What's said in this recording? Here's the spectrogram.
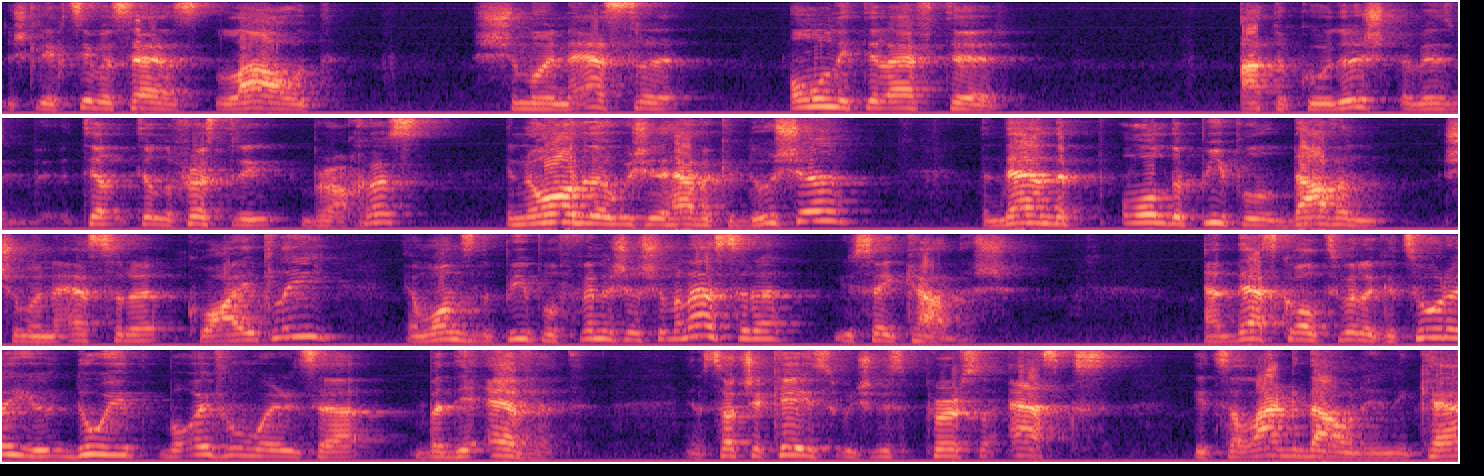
the Shlich Tzibah says loud Shemoin Esre only till after Ato Kudish, till, till the first three brachas, in order we should have a Kedusha, and then the, all the people daven Shemoin Esre quietly, and once the people finish a Shemon Esra, you say Kaddish. And that's called Tefillah Ketzura. You do it from where it's a the Evet. In such a case, which this person asks, it's a lockdown and he can,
